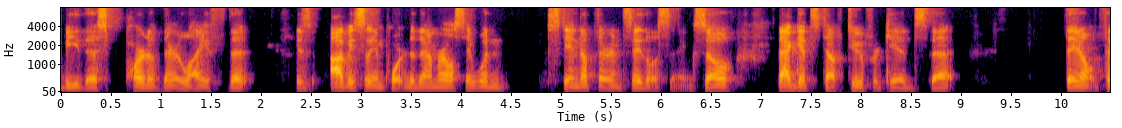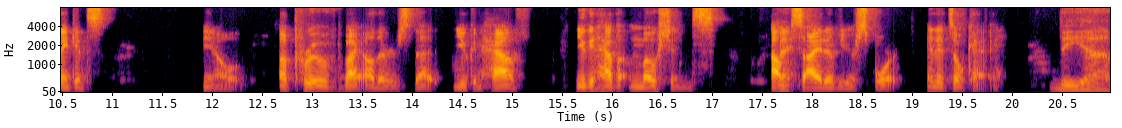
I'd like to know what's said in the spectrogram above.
be this part of their life that is obviously important to them or else they wouldn't stand up there and say those things. So that gets tough too for kids that they don't think it's you know approved by others that you can have you can have emotions outside right. of your sport and it's okay the uh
